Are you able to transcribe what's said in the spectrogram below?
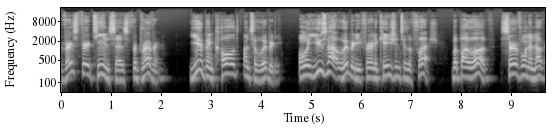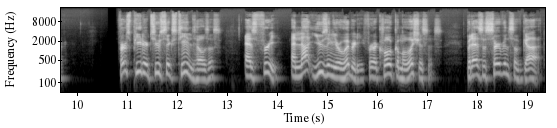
Verse 13 says, For brethren, ye have been called unto liberty. Only use not liberty for an occasion to the flesh, but by love serve one another. 1 Peter 2:16 tells us, "As free, and not using your liberty for a cloak of maliciousness, but as the servants of God."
